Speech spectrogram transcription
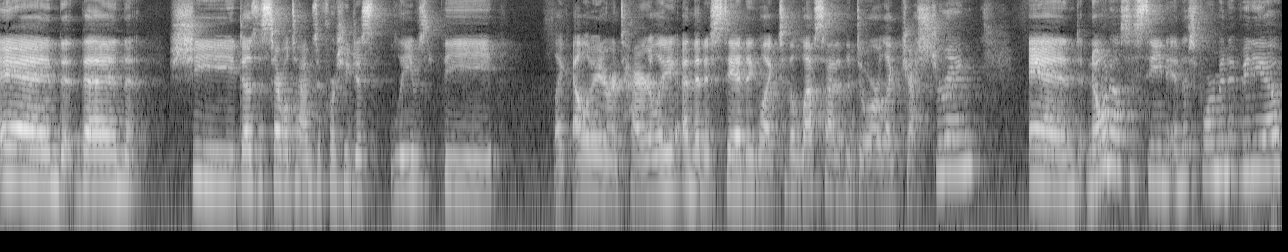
And then she does this several times before she just leaves the like elevator entirely and then is standing like to the left side of the door like gesturing and no one else is seen in this four minute video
